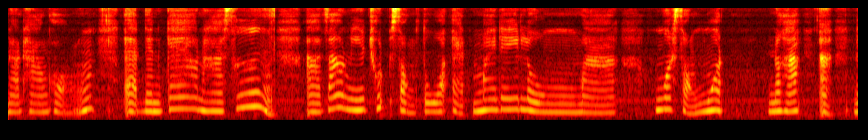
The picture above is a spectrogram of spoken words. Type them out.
แนวทางของแอดเดนแก้วนะคะ ซึ่งอ่าเจ้านี้ชุด 2 ตัวแอดไม่ได้ลงมางวด 2 งวด นะคะอะใน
